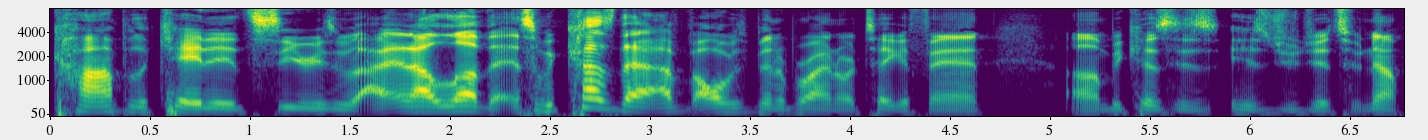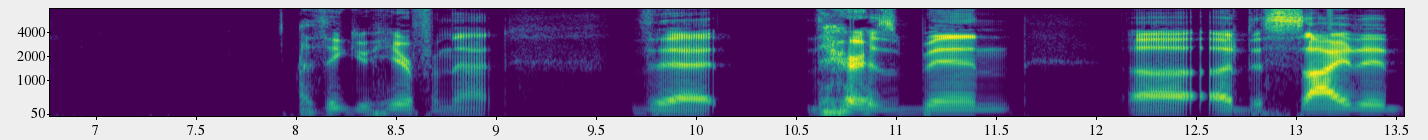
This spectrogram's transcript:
complicated series, and I love that. And so because that, I've always been a Brian Ortega fan um, because his his jujitsu. Now, I think you hear from that that there has been uh, a decided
